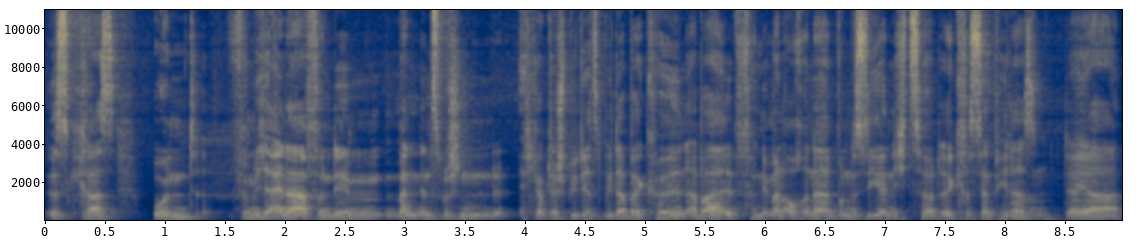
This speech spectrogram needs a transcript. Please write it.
ist krass. Und für mich einer, von dem man inzwischen, ich glaube, der spielt jetzt wieder bei Köln, aber von dem man auch in der Bundesliga nichts hört, äh, Christian Petersen, der ja,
